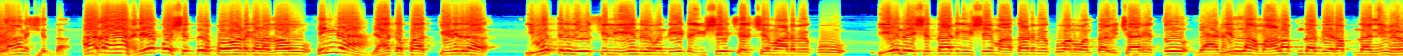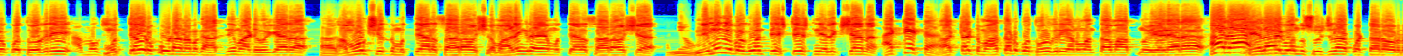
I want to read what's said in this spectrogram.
ಬುಳಾಣ ಸಿದ್ಧ. ಹೌದಾ? ಅನೇಕ ಸಿದ್ಧರ ಪವಾಡಗಳದಾವು. ಹಿಂಗ? ಯಾಕಪ್ಪ ಕೇಳಿದ್ರ ಇವತ್ತಿನ ದಿವಸ ಇಲ್ಲಿ ಏನ್ರಿ ಒಂದೇಟ ವಿಷಯ ಚರ್ಚೆ ಮಾಡಬೇಕು. ಏನ್ರಿ ಸಿದ್ಧಾರ್ಥಿಗೆ ವಿಷಯ ಮಾತಾಡ್ಬೇಕು ಅನ್ನುವಂತ ವಿಚಾರ ಇತ್ತು. ಇಲ್ಲ ಮಾಳಪ್ಪದ ಬೇರಪ್ಪದ ನೀವ್ ಹೇಳ್ಕೊತ ಹೋಗ್ರಿ. ಮುತ್ತವರು. ಮುತ್ಯವ್ರು ಕೂಡ ನಮಗ ಆಜ್ಞೆ ಮಾಡಿ ಹೋಗ್ಯಾರ. ಅಮೋಕ್ಷದ ಮುತ್ಯಾನ ಸಾರಾಂಶ ಮಾಳಿಂಗರಾಯ ಮುತ್ಯಾನ ಸಾರಾಂಶ. ನಿಮಗ ಭಗವಂತ ಎಷ್ಟೆಷ್ಟು ನಿಲಕ್ಷಾನ ಅಟ್ಟಿಟ್ಟ. ಅಟ್ಟಟ್ ಮಾತಾಡ್ಕೊತ ಹೋಗ್ರಿ ಅನ್ನುವಂತ ಮಾತನ್ನು ಹೇಳ್ಯಾರ. ಮೇಲಾಗಿ ಒಂದು ಸೂಚನಾ ಕೊಟ್ಟಾರ ಅವ್ರ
